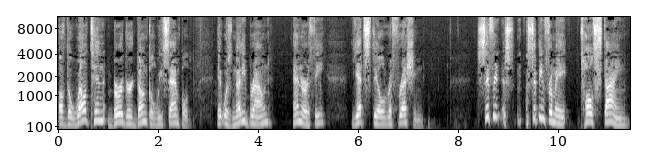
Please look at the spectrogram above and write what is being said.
of the Weltenburger Dunkel we sampled. It was nutty brown and earthy, yet still refreshing. Sipping, uh, sipping from a tall stein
